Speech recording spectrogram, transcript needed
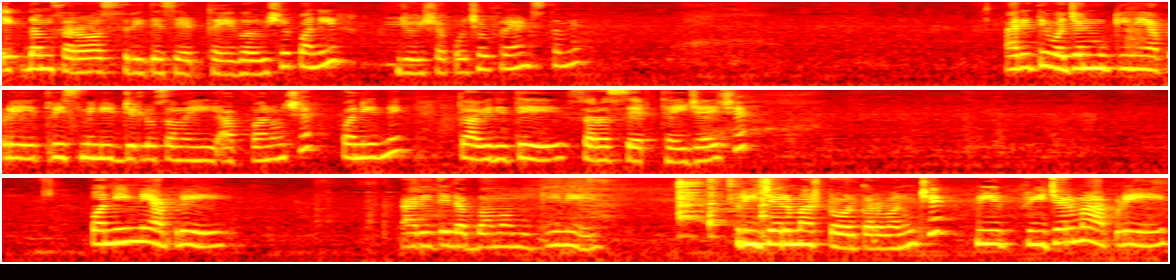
એકદમ સરસ રીતે સેટ થઈ ગયું છે પનીર. જોઈ શકો છો ફ્રેન્ડ્સ તમે. આ રીતે વજન મૂકીને આપણે ત્રીસ મિનિટ જેટલો સમય આપવાનો છે પનીરને. તો આવી રીતે સરસ સેટ થઈ જાય છે. પનીરને આપણે આ રીતે ડબ્બામાં મૂકીને ફ્રીઝરમાં સ્ટોર કરવાનું છે. ફ્રી- ફ્રીઝરમાં આપણે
